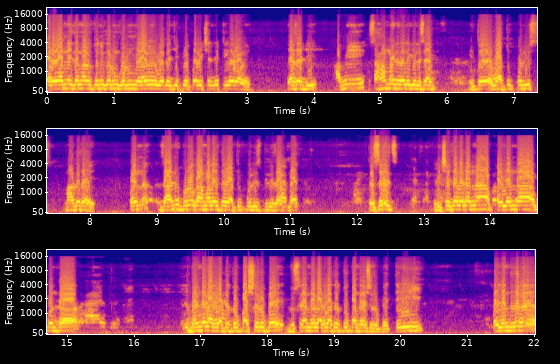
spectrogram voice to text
परवाने त्यांना नूतनीकरण करून मिळावे व त्यांचे पेपर एक्सचेंज क्लिअर व्हावे. यासाठी आम्ही सहा महिने झाले गेले साहेब. इथं वाहतूक पोलीस मागत आहे. पण जाणीवपूर्वक आम्हाला इथं वाहतूक पोलीस दिले जात नाहीत. तसेच रिक्षा चालकांना पहिल्यांदा कोणता दंड लागला तर तो पाचशे रुपये दुसऱ्यांदा लागला तर तो पंधराशे रुपये. तेही पहिल्यांदा जर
